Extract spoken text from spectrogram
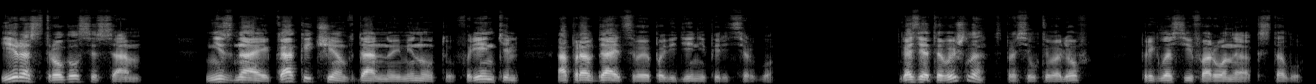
и растрогался сам, не зная, как и чем в данную минуту Френкель оправдает свое поведение перед Серго. «Газета вышла?» — спросил Ковалев, пригласив Арона к столу.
